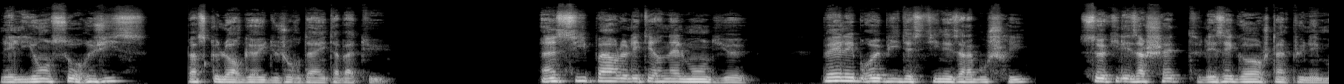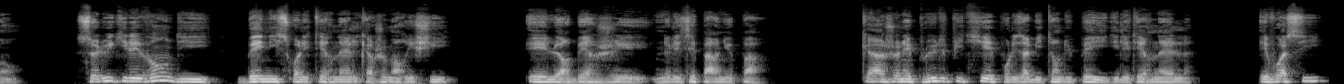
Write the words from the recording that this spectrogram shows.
Les lionceaux rugissent, parce que l'orgueil du Jourdain est abattu. Ainsi parle l'Éternel mon Dieu. Paie les brebis destinées à la boucherie, ceux qui les achètent les égorgent impunément. Celui qui les vend dit, Béni soit l'Éternel car je m'enrichis, et leurs bergers ne les épargnent pas. Car je n'ai plus de pitié pour les habitants du pays, dit l'Éternel. Et voici,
